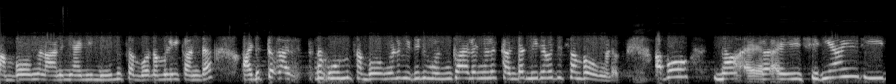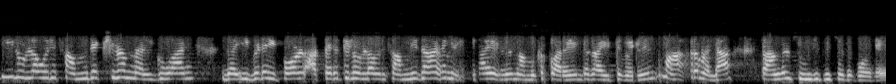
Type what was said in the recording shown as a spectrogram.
സംഭവങ്ങളാണ് ഞാൻ ഈ മൂന്ന് സംഭവം നമ്മൾ ഈ കണ്ട അടുത്ത കാലത്ത് മൂന്ന് സംഭവങ്ങളും ഇതിന് മുൻകാലങ്ങളിൽ കണ്ട നിരവധി സംഭവങ്ങളും. അപ്പോ ശരിയായ രീതിയിലുള്ള ഒരു സംരക്ഷണം നൽകുവാൻ ഇവിടെ ഇപ്പോൾ അത്തരത്തിലുള്ള ഒരു സംവിധാനം ഇല്ല എന്ന് നമുക്ക് പറയേണ്ടതായിട്ട് വരും. മാത്രമല്ല താങ്കൾ സൂചിപ്പിച്ചതുപോലെ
